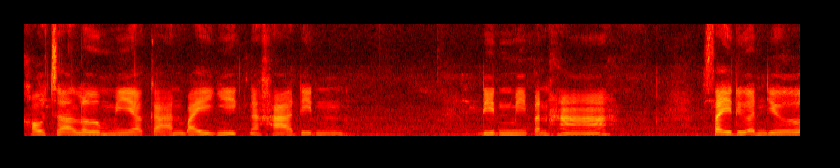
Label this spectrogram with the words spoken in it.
เขาจะเริ่มมีอาการใบหงิกนะคะ ดิน ดินมีปัญหาไส้เดือนเยอะ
